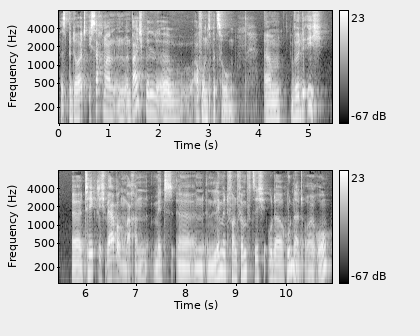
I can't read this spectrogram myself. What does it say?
Es bedeutet, ich sage mal ein, ein Beispiel äh, auf uns bezogen. Ähm, würde ich äh, täglich Werbung machen mit äh, einem Limit von 50 oder 100 Euro,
